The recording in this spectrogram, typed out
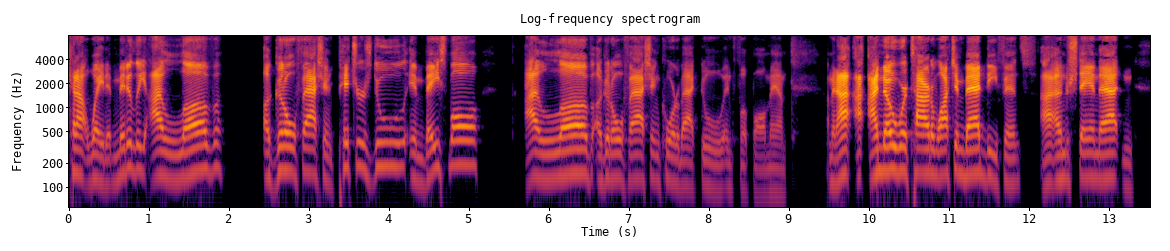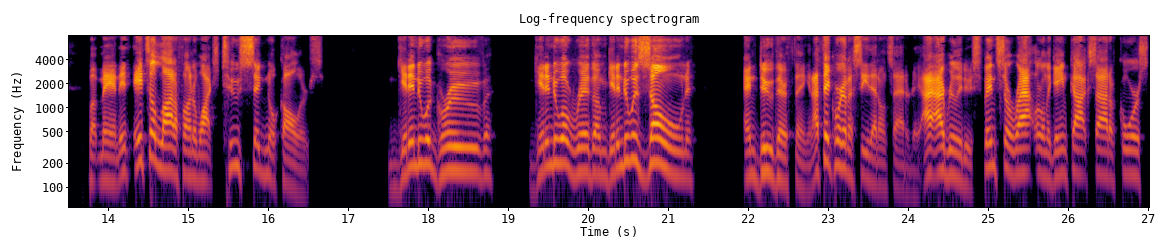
cannot wait. Admittedly, I love a good old fashioned pitcher's duel in baseball. I love a good old fashioned quarterback duel in football, man. I mean, I I know we're tired of watching bad defense. I understand that, and but man, it, it's a lot of fun to watch two signal callers get into a groove, get into a rhythm, get into a zone, and do their thing. And I think we're going to see that on Saturday. I, I really do. Spencer Rattler on the Gamecock side, of course,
